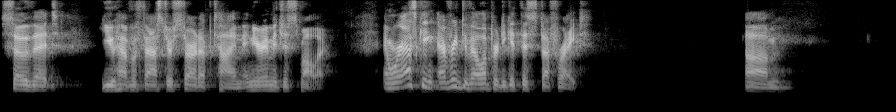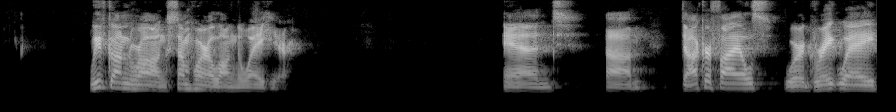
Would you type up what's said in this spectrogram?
so that you have a faster startup time and your image is smaller. And we're asking every developer to get this stuff right. Um, we've gone wrong somewhere along the way here. And um, Docker files were a great way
